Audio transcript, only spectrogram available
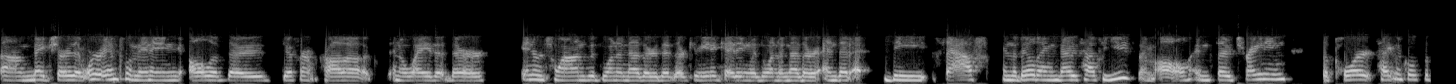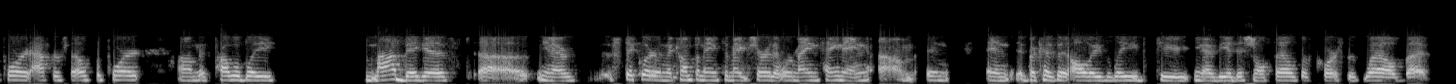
um, make sure that we're implementing all of those different products in a way that they're intertwined with one another, that they're communicating with one another, and that the staff in the building knows how to use them all. And so, training, support, technical support, after sales support um, is probably my biggest, uh, you know, stickler in the company to make sure that we're maintaining um, and and because it always leads to you know the additional sales, of course, as well. But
